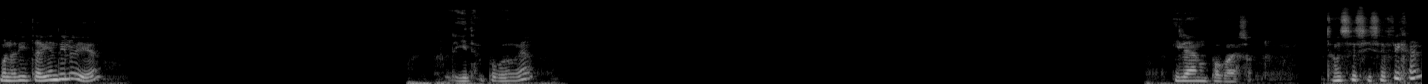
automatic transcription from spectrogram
una tinta bien diluida. Le quita un poco de Y le dan un poco de sombra. Entonces, si se fijan,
